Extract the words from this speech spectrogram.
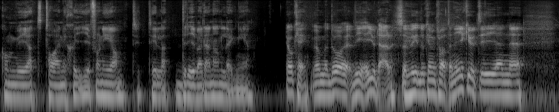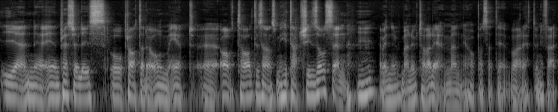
kommer vi att ta energi från E.ON till, till att driva den anläggningen. Okej, okay, ja, men då, vi är ju där. Så vi, då kan vi prata. Ni gick ut i en, eh, i en, i en pressrelease och pratade om ert eh, avtal tillsammans med Hitachi Zosen. Mm. Jag vet inte hur man uttalar det, men jag hoppas att det var rätt ungefär.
